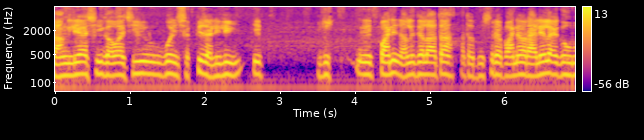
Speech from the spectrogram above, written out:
चांगली अशी गव्हाची उगवण शक्ती झालेली. एक दुस एक पाणी झालं त्याला आता. आता दुसऱ्या पाण्यावर आलेला आहे गहू.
